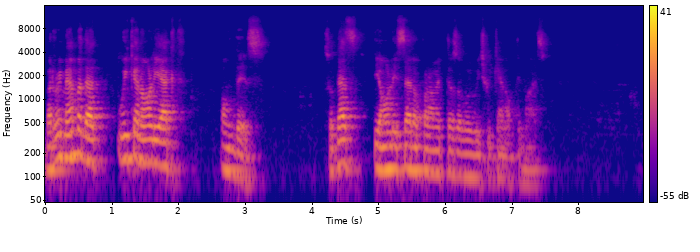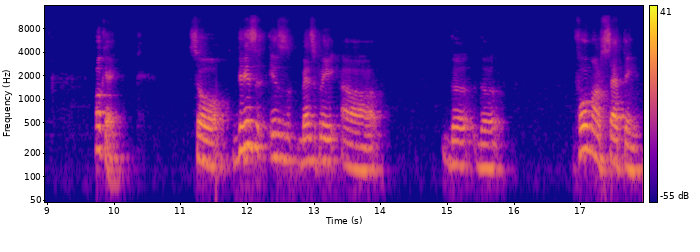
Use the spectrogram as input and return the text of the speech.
But remember that we can only act on this. So that's the only set of parameters over which we can optimize. Okay, so this is basically uh, the, the formal setting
